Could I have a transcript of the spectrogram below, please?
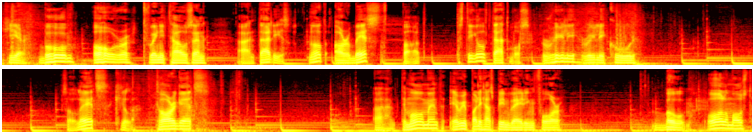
here, boom, over 20,000 and that is not our best, but still that was really really cool. So let's kill targets. And the moment everybody has been waiting for. Boom, almost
